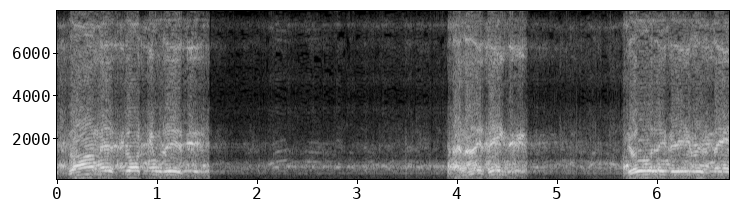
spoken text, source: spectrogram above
Islam has taught you this. And I think you will agree with me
